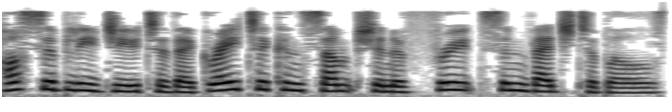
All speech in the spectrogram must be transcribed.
possibly due to their greater consumption of fruits and vegetables.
